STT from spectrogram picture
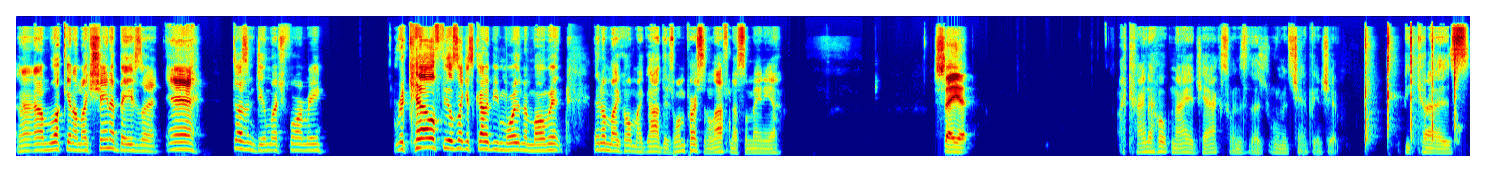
And I'm looking, I'm like, Shayna Baszler, eh, doesn't do much for me. Raquel feels like it's got to be more than a moment. Then I'm like, oh my God, there's one person left, Nestlemania. Say it. I kind of hope Nia Jax wins the women's championship because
